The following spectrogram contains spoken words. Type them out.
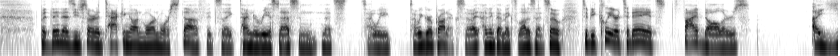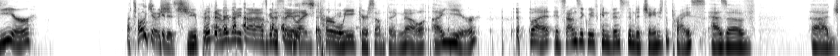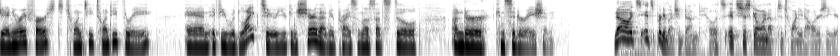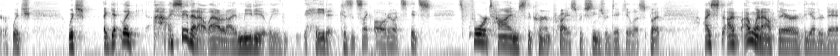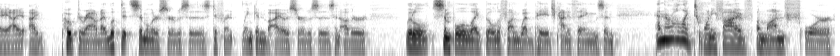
But then as you started tacking on more and more stuff, it's like time to reassess, and that's, that's how we that's how we grow products. So I, I think that makes a lot of sense. So to be clear, today it's five dollars a year. I told you it It is- stupid. Everybody thought I was going to say like is per week or something. No, a year. But it sounds like we've convinced him to change the price as of uh, January 1st, 2023. And if you would like to, you can share that new price unless that's still under consideration. No, it's it's pretty much a done deal. It's it's just going up to twenty dollars a year, which which again, like I say that out loud, and I immediately hate it because it's like, oh no, it's it's it's four times the current price, which seems ridiculous. But I st- I, I went out there the other day. I, I poked around. I looked at similar services, different and bio services, and other little simple like build a fun web page kind of things, and and they're all like twenty five a month or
